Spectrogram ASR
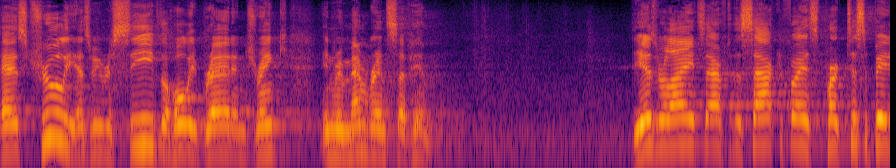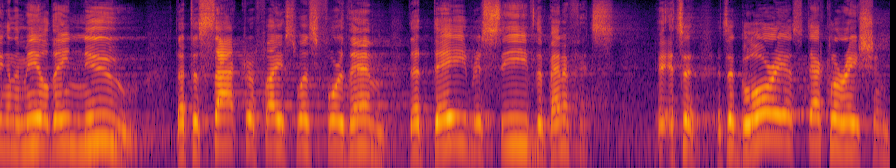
as truly as we receive the holy bread and drink in remembrance of Him. The Israelites, after the sacrifice, participating in the meal, they knew that the sacrifice was for them, that they receive the benefits. It's a, it's a glorious declaration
